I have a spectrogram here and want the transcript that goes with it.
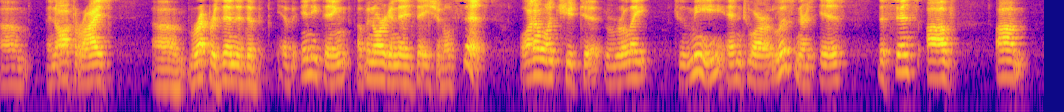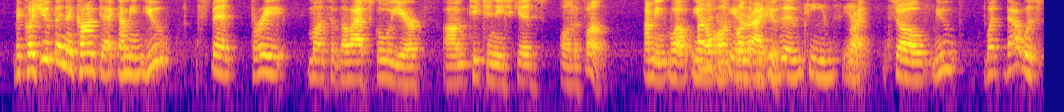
um, an authorized um, representative of anything of an organizational sense. What I want you to relate to me and to our listeners is the sense of um, because you've been in contact. I mean, you spent three months of the last school year um, teaching these kids on the phone. I mean, well, you on know, the on, computer, on the right? computer. Zoom, Teams, yeah. Right. So you, but that was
